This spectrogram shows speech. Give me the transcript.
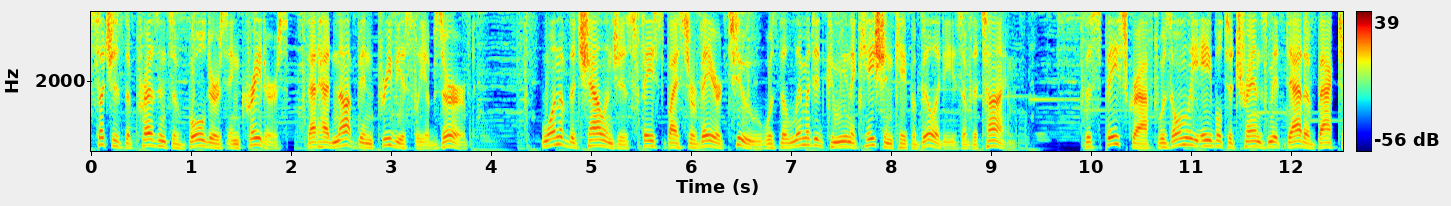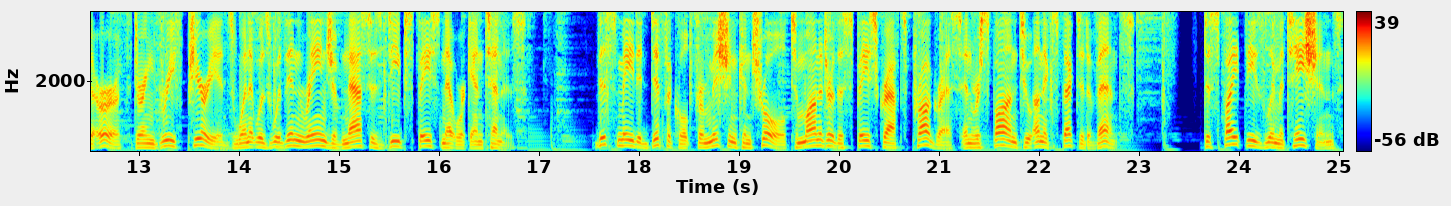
such as the presence of boulders and craters, that had not been previously observed. One of the challenges faced by Surveyor 2 was the limited communication capabilities of the time. The spacecraft was only able to transmit data back to Earth during brief periods when it was within range of NASA's Deep Space Network antennas. This made it difficult for mission control to monitor the spacecraft's progress and respond to unexpected events. Despite these limitations,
